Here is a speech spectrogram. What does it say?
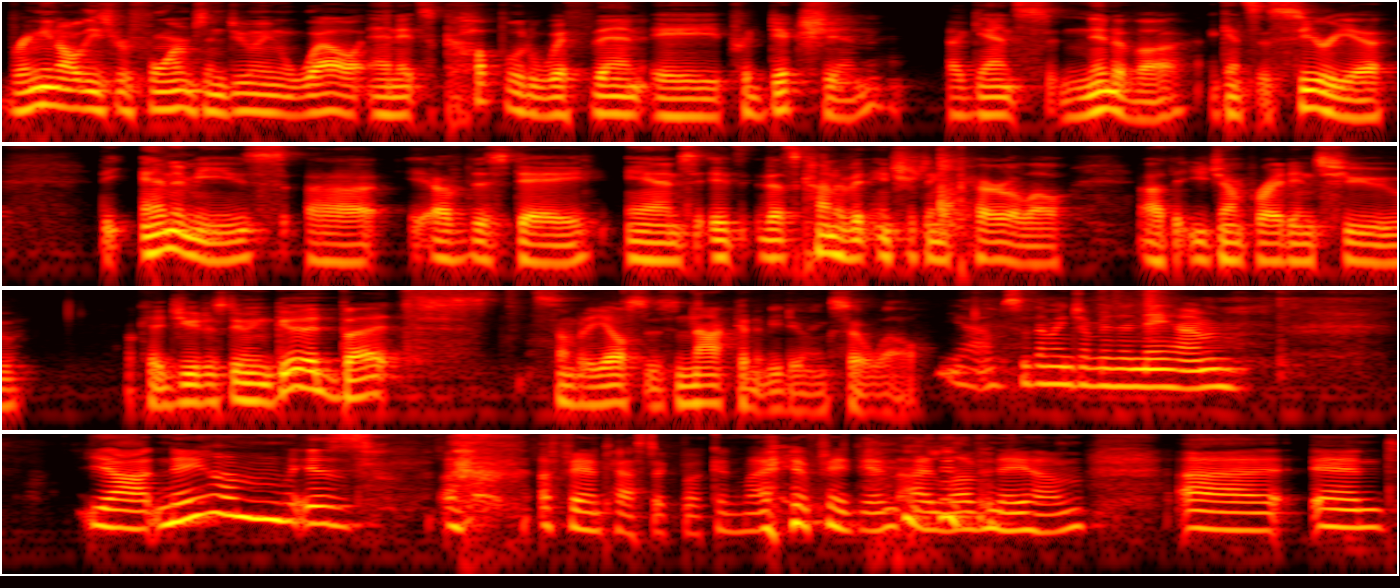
bringing all these reforms and doing well. And it's coupled with then a prediction against Nineveh, against Assyria, the enemies uh, of this day. And that's kind of an interesting parallel uh, that you jump right into. Okay, Judah's doing good, but somebody else is not going to be doing so well. Yeah. So then we jump into Nahum. Yeah, Nahum is a fantastic book, in my opinion. I love Nahum. Uh, and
